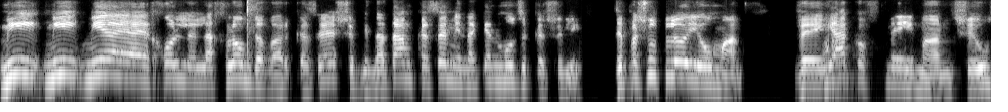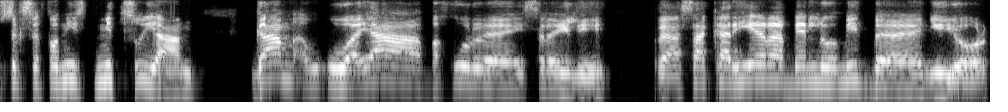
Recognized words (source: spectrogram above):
מי, מי, מי היה יכול לחלום דבר כזה, שבן אדם כזה מנגן מוזיקה שלי? זה פשוט לא יאומן. ויעקב ניימן, שהוא סקספוניסט מצוין, גם הוא היה בחור אה, ישראלי, ועשה קריירה בינלאומית בניו יורק,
